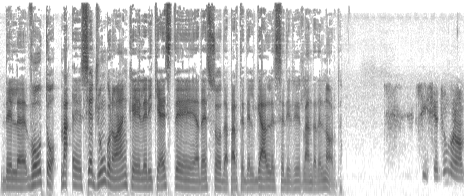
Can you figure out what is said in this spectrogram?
del voto, ma eh, si aggiungono anche le richieste adesso da parte del Galles e dell'Irlanda del Nord. Sì, si aggiungono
